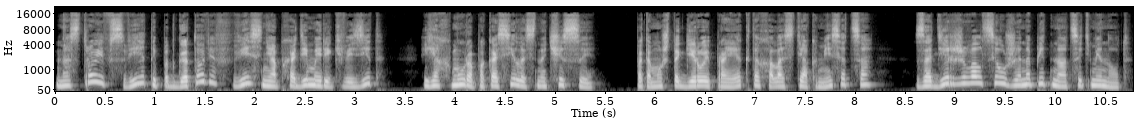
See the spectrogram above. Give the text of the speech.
Настроив свет и подготовив весь необходимый реквизит, я хмуро покосилась на часы, потому что герой проекта «Холостяк месяца» задерживался уже на 15 минут.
